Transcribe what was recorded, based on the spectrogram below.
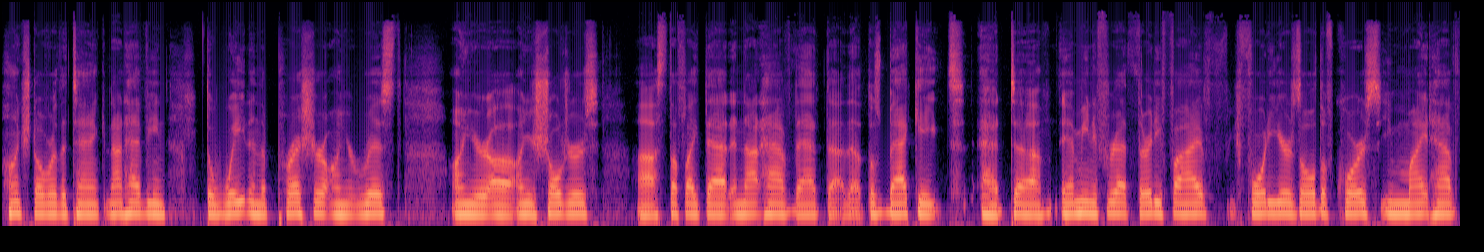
hunched over the tank, not having the weight and the pressure on your wrist, on your uh, on your shoulders, uh, stuff like that, and not have that, uh, that those back aches. At uh, I mean, if you're at 35, 40 years old, of course, you might have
